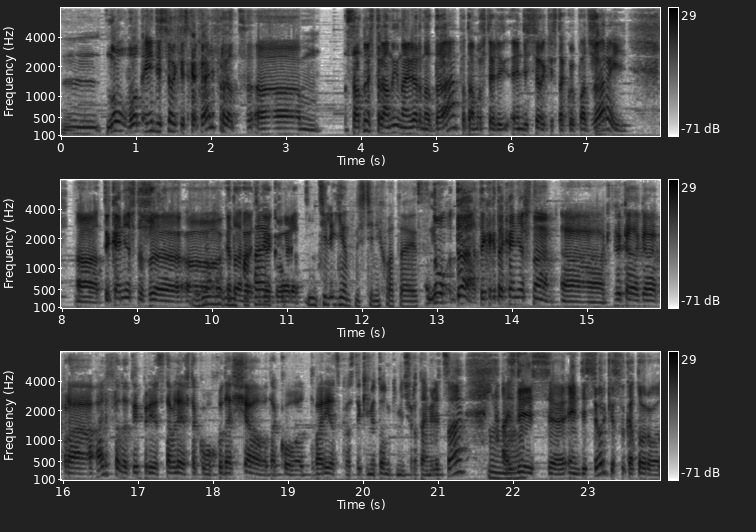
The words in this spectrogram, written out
Ну, вот Энди Серкис как Альфред с одной стороны, наверное, да, потому что Энди Серкис такой поджарый. А, ты, конечно же, а, когда тебе говорят... Интеллигентности не хватает. Ну, да, ты когда, конечно, а, когда говорят про Альфреда, ты представляешь такого худощавого, такого дворецкого с такими тонкими чертами лица, mm-hmm. а здесь э, Энди Серкис, у которого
